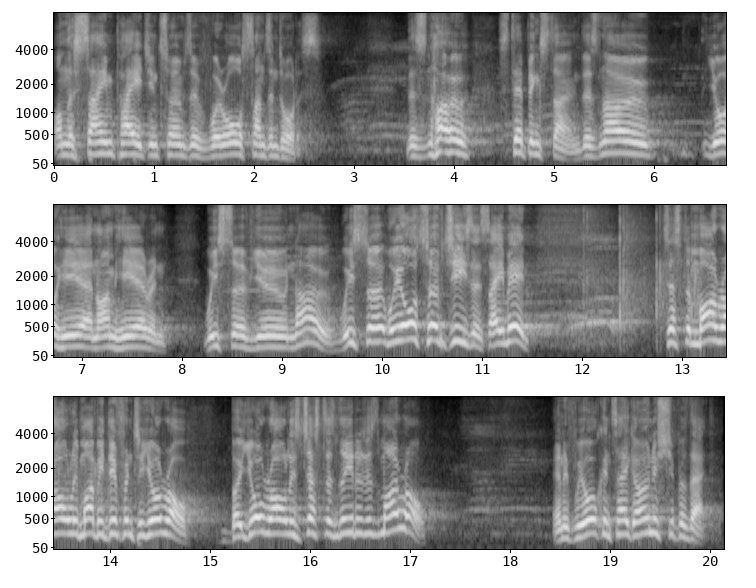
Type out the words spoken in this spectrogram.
on the same page in terms of we're all sons and daughters. There's no stepping stone. There's no, you're here and I'm here and we serve you. No, we, serve, we all serve Jesus. Amen. Just in my role, it might be different to your role, but your role is just as needed as my role. And if we all can take ownership of that,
